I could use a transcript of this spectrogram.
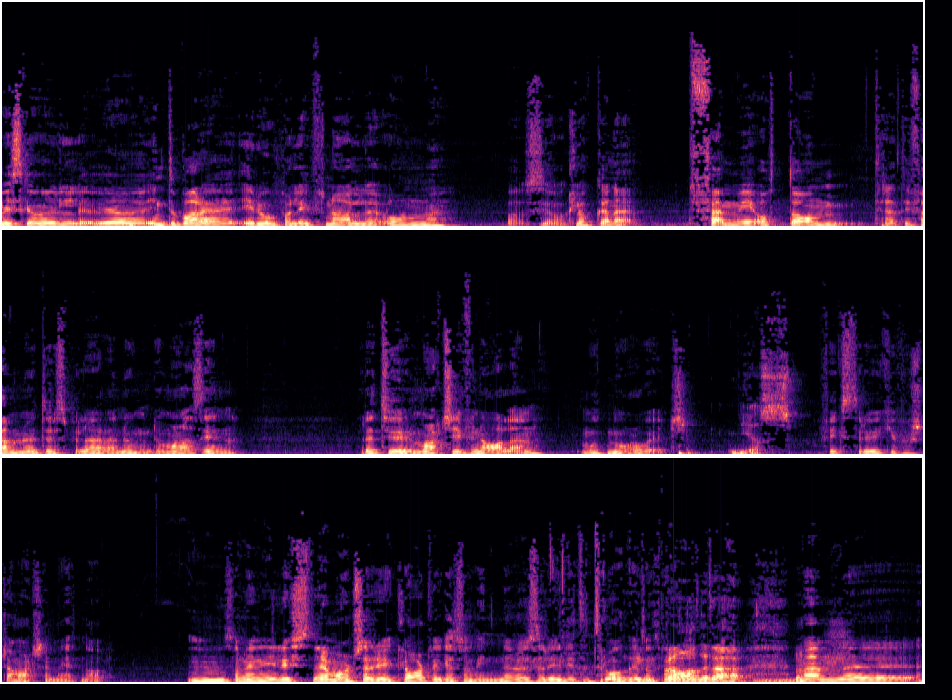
Vi ska väl, vi har inte bara Europa League-final om, vad ska jag, klockan är fem i åtta om 35 minuter spelar även ungdomarna sin returmatch i finalen mot Norwich. Yes. Fick stryk i första matchen med 1-0. Så när ni lyssnar imorgon så är det ju klart vilka som vinner. Så det är lite tråkigt är att prata. Men eh,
